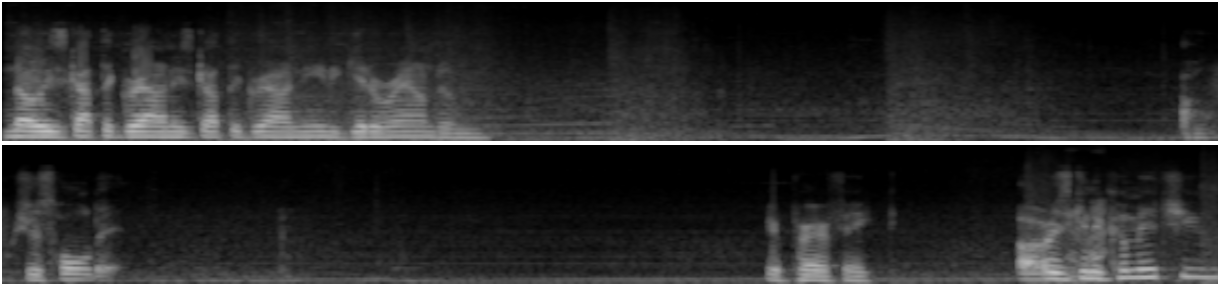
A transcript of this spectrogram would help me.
No, he's got the ground. He's got the ground. You need to get around him. Oh, just hold it. You're perfect. Oh, he's gonna uh-huh. come at you.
